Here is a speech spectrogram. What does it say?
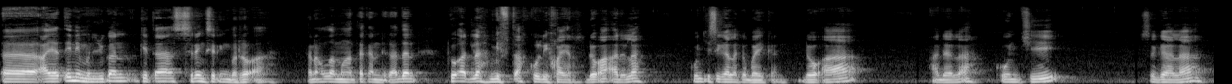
uh, ayat ini menunjukkan kita sering-sering berdoa. Karena Allah mengatakan dan doa adalah miftah kulli khair. Doa adalah kunci segala kebaikan. Doa adalah kunci segala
